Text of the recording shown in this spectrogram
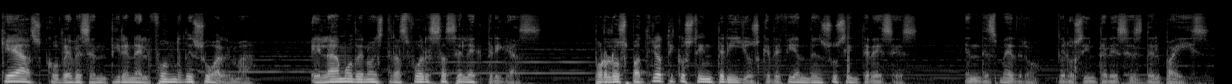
Qué asco debe sentir en el fondo de su alma el amo de nuestras fuerzas eléctricas por los patrióticos tinterillos que defienden sus intereses en desmedro de los intereses del país.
